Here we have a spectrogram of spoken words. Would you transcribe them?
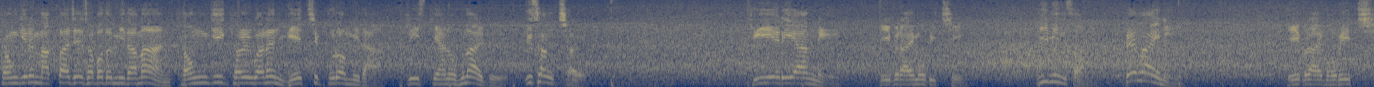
경기는 막바지에 접어듭니다만 경기 결과는 예측 불허입니다. 크리스티아노 호날두, 유상철, 디에리 앙리, 이브라이모비치, 이민성, 벨라이니, 이브라이모비치.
